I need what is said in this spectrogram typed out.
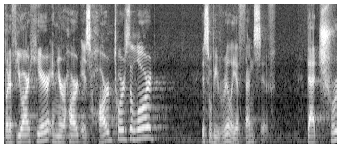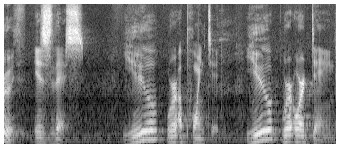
But if you are here and your heart is hard towards the Lord, this will be really offensive. That truth is this you were appointed, you were ordained,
